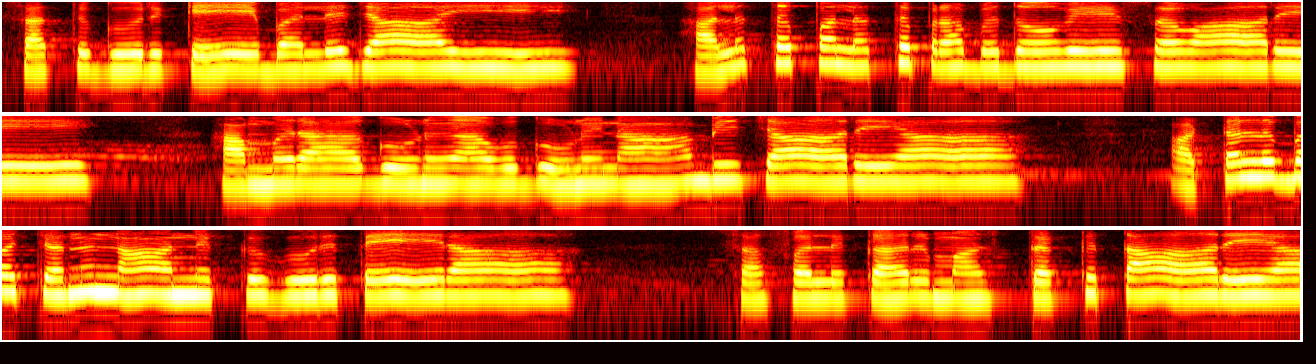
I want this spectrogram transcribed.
ਸਤਗੁਰ ਕੇ ਬਲ ਜਾਈ। ਹਲਤ ਪਲਤ ਪ੍ਰਭ ਦੋਵੇ ਸਵਾਰੇ, ਹਮਰਾ ਗੁਣ ਅਵਗੁਣ ਨਾ ਵਿਚਾਰਿਆ। ਅਟਲ ਬਚਨ ਨਾਨਕ ਗੁਰ ਤੇਰਾ ਸਫਲ ਕਰ ਮਸਤਕ ਤਾਰਿਆ।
